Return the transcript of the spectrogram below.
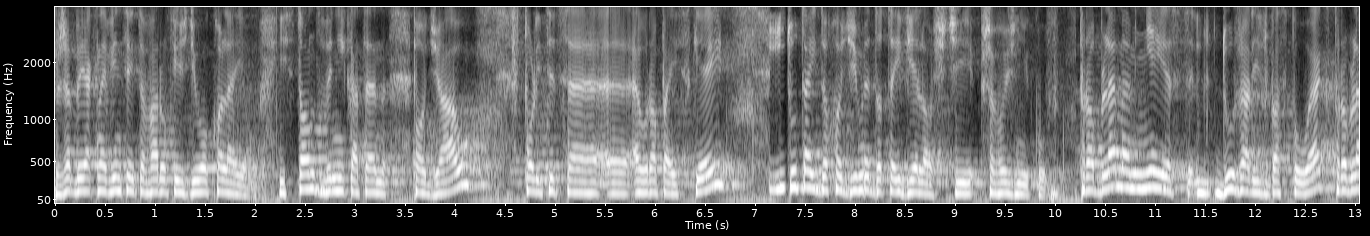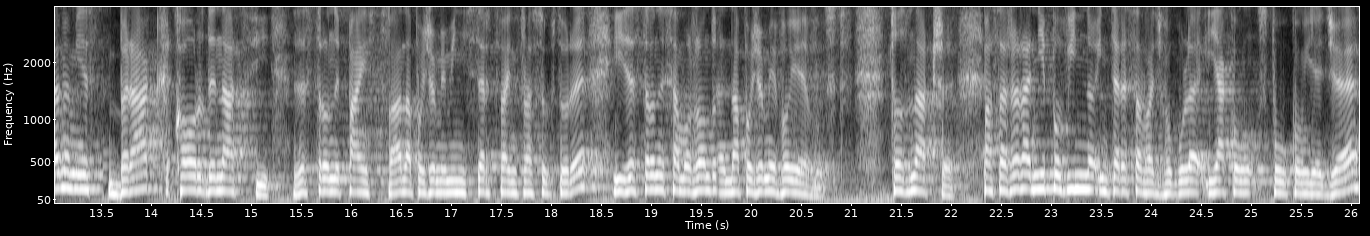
żeby jak najwięcej towarów jeździło koleją. I stąd wynika ten podział w polityce e, europejskiej. I tutaj dochodzimy do tej wielości przewoźników. Problemem nie jest duża liczba spółek, problemem jest brak koordynacji ze strony państwa na poziomie Ministerstwa Infrastruktury i ze strony samorządów na poziomie województw. To znaczy, pasażera nie powinno interesować w ogóle, jaką spółką jedzie,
